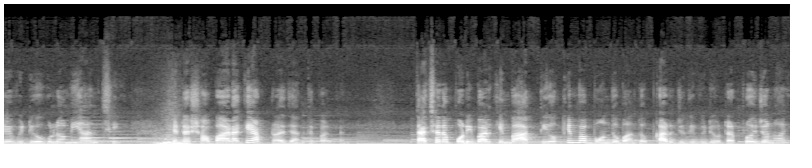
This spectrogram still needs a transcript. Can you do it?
যে ভিডিওগুলো আমি আনছি, সেটা সবার আগে আপনারা জানতে পারবেন। তাছাড়া পরিবার কিংবা আত্মীয় কিংবা বন্ধু বান্ধব কারও যদি ভিডিওটার প্রয়োজন হয়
